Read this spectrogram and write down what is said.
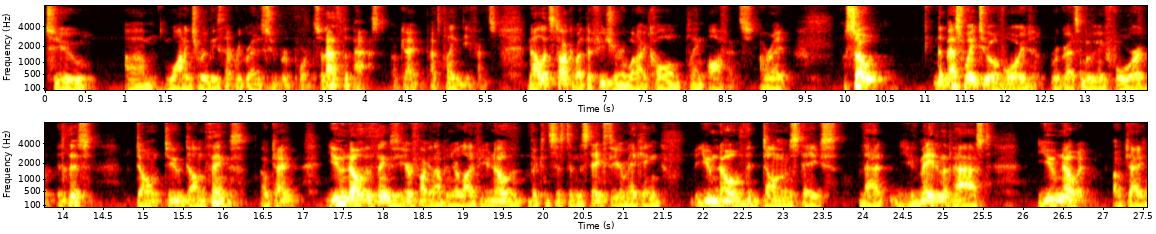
to um, wanting to release that regret is super important. So that's the past, okay? That's playing defense. Now let's talk about the future, what I call playing offense, all right? So the best way to avoid regrets moving forward is this don't do dumb things, okay? You know the things you're fucking up in your life, you know the, the consistent mistakes that you're making, you know the dumb mistakes that you've made in the past, you know it, okay?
